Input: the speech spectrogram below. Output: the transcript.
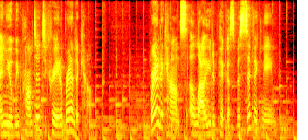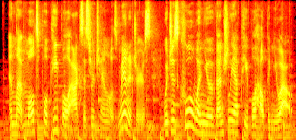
and you'll be prompted to create a brand account. Brand accounts allow you to pick a specific name and let multiple people access your channel as managers, which is cool when you eventually have people helping you out.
